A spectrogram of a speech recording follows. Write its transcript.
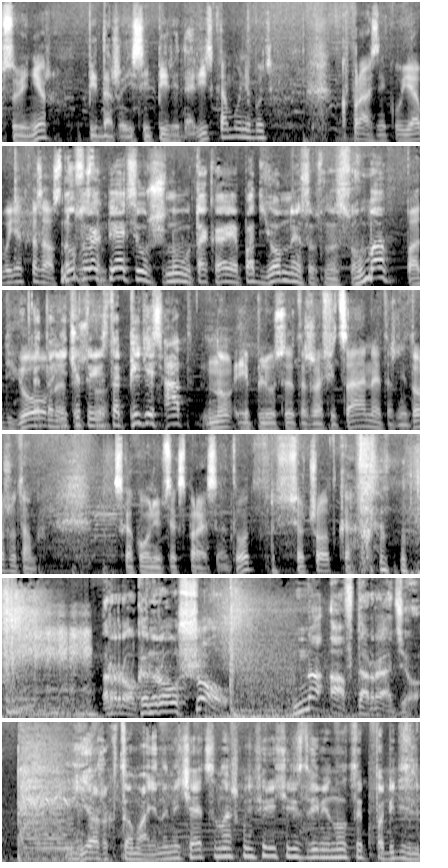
сувенир. И даже если передарить кому-нибудь к празднику, я бы не отказался. Ну, допустим. 45 уж, ну, такая подъемная, собственно, сумма. Подъемный. Это не ты что? 450. Ну, и плюс это же официально, это же не то, что там с какого-нибудь экспресса. Тут все четко. Рок-н-ролл шоу на Авторадио. Ежик в тумане намечается в нашем эфире через две минуты. Победитель,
